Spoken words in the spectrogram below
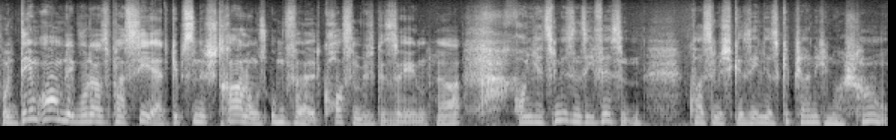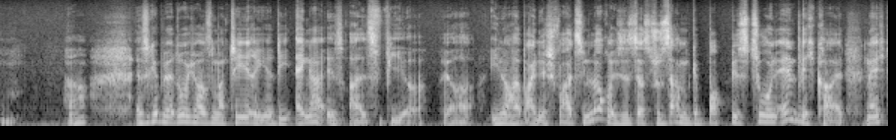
Und dem Augenblick, wo das passiert, gibt es ein Strahlungsumfeld, kosmisch gesehen, ja. Und jetzt müssen Sie wissen, kosmisch gesehen, es gibt ja nicht nur Schaum. Ja, es gibt ja durchaus Materie, die enger ist als wir. Ja, innerhalb eines schwarzen Loches ist das zusammengebappt bis zur Unendlichkeit. Nicht?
